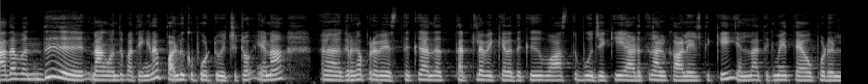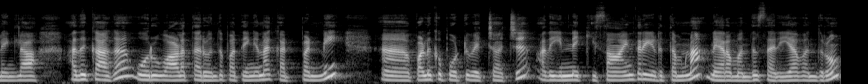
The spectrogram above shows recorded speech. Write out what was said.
அதை வந்து நாங்கள் வந்து பார்த்திங்கன்னா பழுக்கு போட்டு வச்சுட்டோம். ஏன்னா கிரகப்பிரவேசத்துக்கு அந்த தட்டில் வைக்கிறதுக்கு வாஸ்து பூஜைக்கு அடுத்த நாள் காலையிலத்துக்கு எல்லாத்துக்குமே தேவைப்படும் இல்லைங்களா? அதுக்காக ஒரு வாழைத்தார் வந்து பார்த்திங்கன்னா கட் பண்ணி பழுக்கு போட்டு வச்சாச்சு. அது இன்னைக்கு சாயந்தரம் எடுத்தோம்னா நேரம் வந்து சரியாக வந்துடும்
